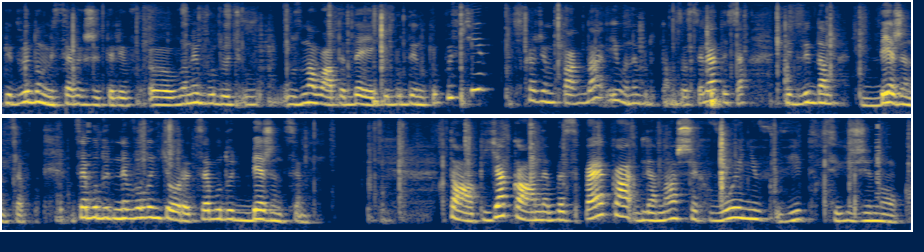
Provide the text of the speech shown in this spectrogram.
під видом місцевих жителів. Е, вони будуть узнавати деякі будинки пусті, скажімо так, да, і вони будуть там заселятися під видом біженців. Це будуть не волонтери, це будуть біженці. Так, яка небезпека для наших воїнів від цих жінок?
